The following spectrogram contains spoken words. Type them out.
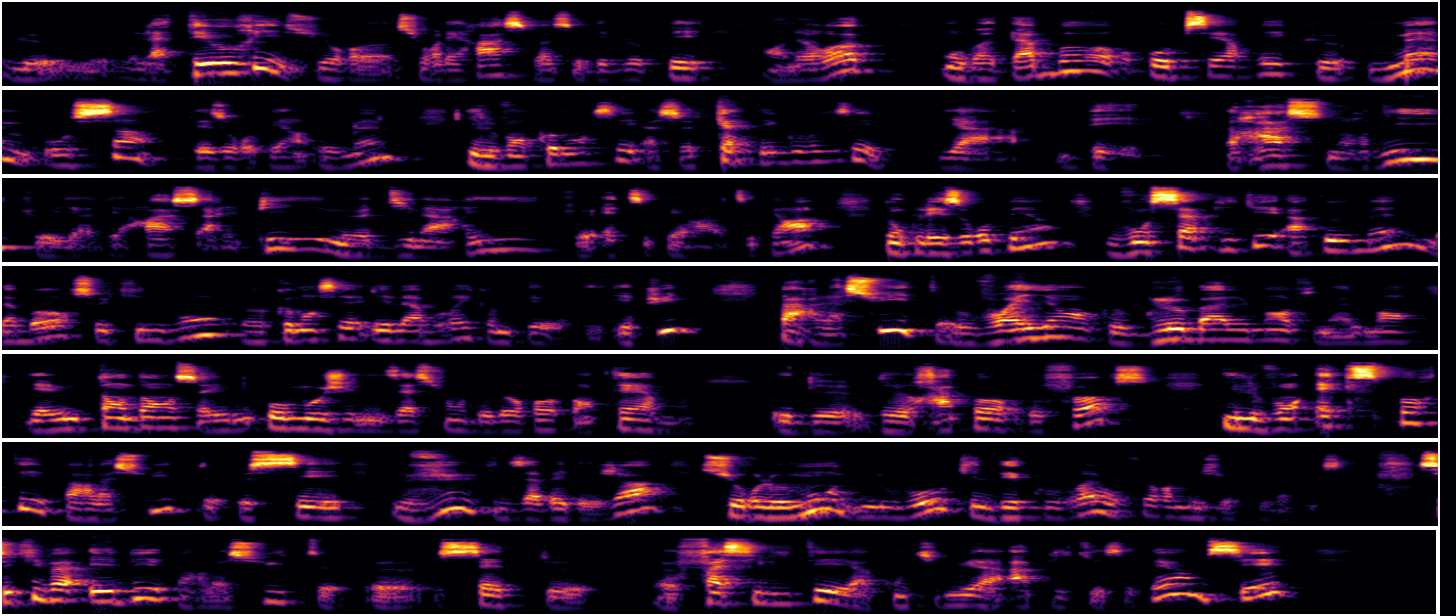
le, la théorie sur, euh, sur les races va se développer en Europe, on va d'abord observer que même au sein des Européens eux-mêmes, ils vont commencer à se catégoriser. Il y a des races nordiques, il y a des races alpines, dinariques, etc., etc. Donc les Européens vont s'appliquer à eux-mêmes d'abord ce qu'ils vont euh, commencer à élaborer comme théorie. Et puis, par la suite, voyant que globalement, finalement, il y a une tendance à une homogénéisation de l'Europe en termes de, de rapports de force, ils vont exporter par la suite ces vues qu'ils avaient déjà sur le monde nouveau qu'ils découvraient au fur et à mesure qu'ils avançaient. Ce qui va aider par la suite euh, cette euh, facilité à continuer à appliquer ces termes, c'est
